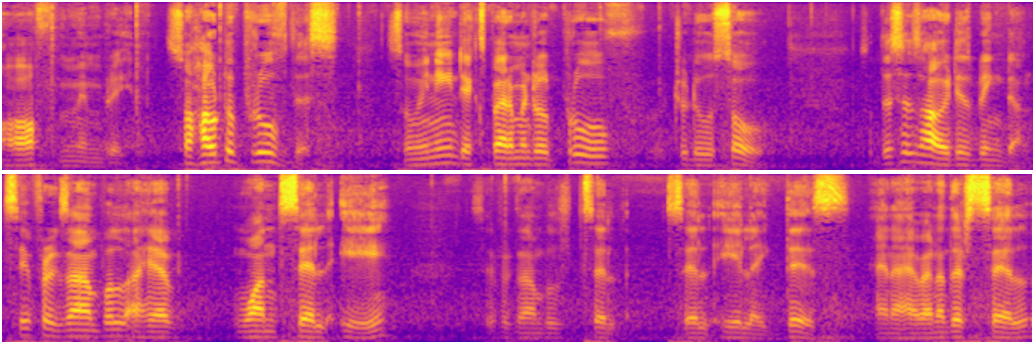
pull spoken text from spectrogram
of membrane. So, how to prove this? So, we need experimental proof to do so. So, this is how it is being done. Say for example, I have one cell A, say for example, cell cell A like this and I have another cell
